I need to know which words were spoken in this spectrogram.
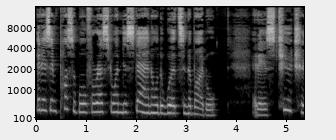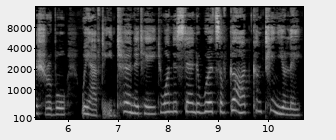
it is impossible for us to understand all the words in the Bible. It is too treasurable. We have the eternity to understand the words of God continually,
